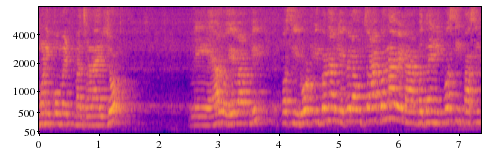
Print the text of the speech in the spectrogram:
મને કોમેન્ટમાં જણાવજો. ને હાલો એવા આપણી પછી રોટલી બનાવીએ. પેલા હું ચા બનાવેલા, આ બધાની પછી પાછી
